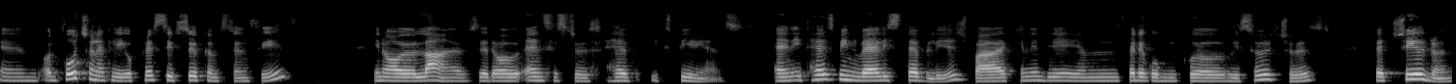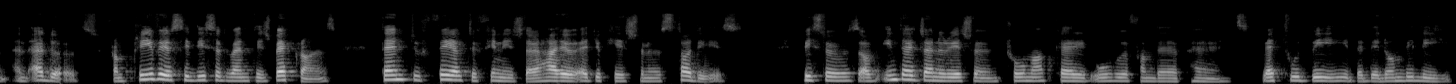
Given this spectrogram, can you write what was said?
and unfortunately oppressive circumstances in our lives that our ancestors have experienced. And it has been well established by Canadian pedagogical researchers that children and adults from previously disadvantaged backgrounds tend to fail to finish their higher educational studies because of intergenerational trauma carried over from their parents. That would be that they don't believe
